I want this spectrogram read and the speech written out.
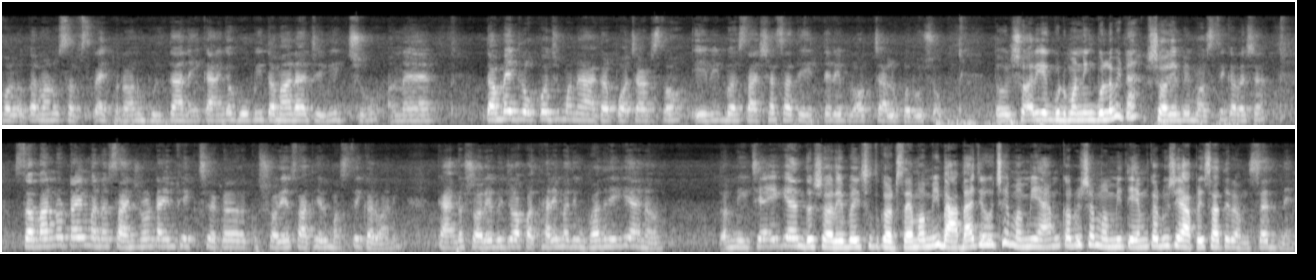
ફોલો કરવાનું સબસ્ક્રાઈબ કરવાનું ભૂલતા નહીં, કારણ કે હું બી તમારા જેવી જ છું અને તમે જ લોકો જ મને આગળ પહોંચાડશો. એવી બસ આશા સાથે અત્યારે બ્લોગ ચાલુ કરું છું. તો શૌર્ય ગુડ મોર્નિંગ બોલો બેટા. શૌર્ય બી મસ્તી કરે છે. સવારનો ટાઈમ અને સાંજનો ટાઈમ ફિક્સ છે કે શૌર્ય સાથે મસ્તી કરવાની. કારણ કે શૌર્યભાઈ જો આ પથારીમાંથી ઊભા થઈ ગયા ને, તો નીચે આવી ગયા ને તો શૌર્યભાઈ શું કરશે? મમ્મી, બાબા જેવું છે? મમ્મી આમ કરું છે? મમ્મી તેમ કરું છે? આપણી સાથે રમશે જ નહીં.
